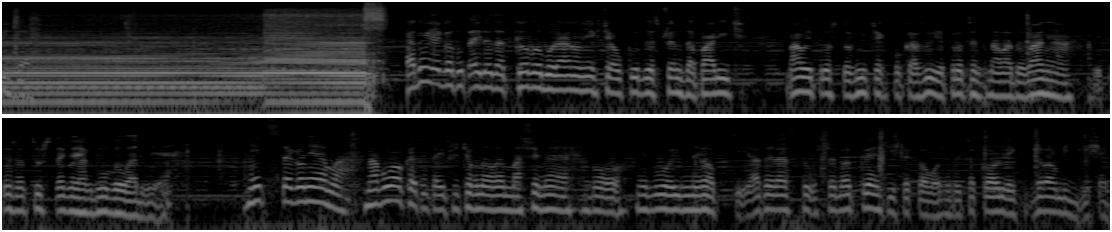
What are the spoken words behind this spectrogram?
widzę. Ładuję go tutaj dodatkowo, bo rano nie chciał kurde sprzęt zapalić. Mały prostowniczek pokazuje procent naładowania, tylko że cóż z tego jak długo ładuje. Nic z tego nie ma. Na włokę tutaj przyciągnąłem maszynę, bo nie było innej opcji. A teraz cóż, trzeba odkręcić te koło, żeby cokolwiek zrobić dzisiaj.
